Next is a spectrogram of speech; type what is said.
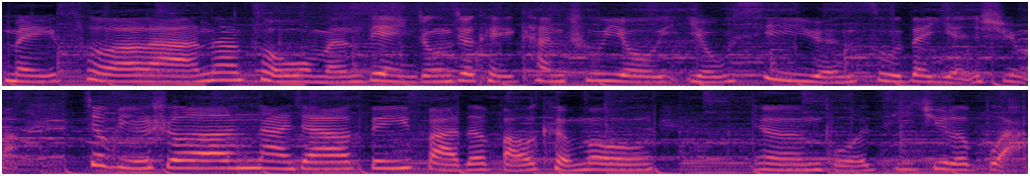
没错啦，那从我们电影中就可以看出有游戏元素在延续嘛。就比如说那家非法的宝可梦，嗯，搏击俱乐部啊，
